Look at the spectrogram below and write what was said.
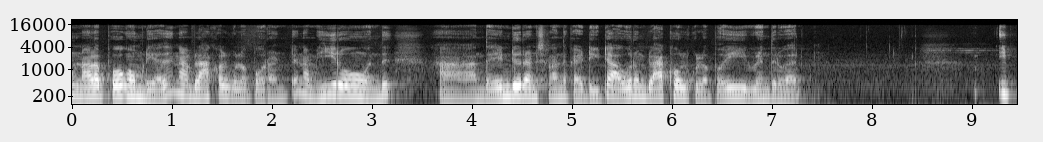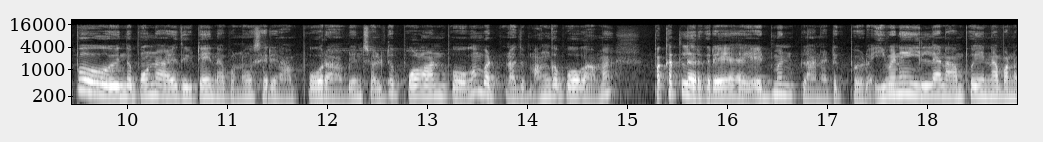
உன்னால் போக முடியாது. நான் பிளாக் ஹோல்குள்ளே போகிறேன்ட்டு நம்ம ஹீரோவும் வந்து அந்த என்டூரன்ஸ்லாம் வந்து கட்டிக்கிட்டு அவரும் பிளாக் ஹோல்குள்ளே போய் விழுந்துருவார். இப்போது இந்த பொண்ணு அழுதுகிட்டே என்ன பண்ணுவோம் சரி நான் போகிறேன் அப்படின்னு சொல்லிட்டு போகலான்னு போகும். பட் அது அங்கே போகாமல் பக்கத்தில் இருக்கிற எட்மண்ட் பிளானட்டுக்கு போயிடும். இவனே இல்லை நான் போய் என்ன பண்ண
